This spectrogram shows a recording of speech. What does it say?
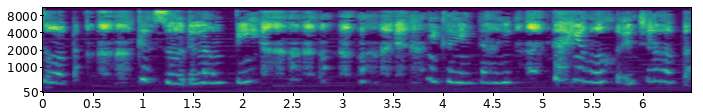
死我吧，干死我的浪逼！你可以答应答应我回去了吧？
